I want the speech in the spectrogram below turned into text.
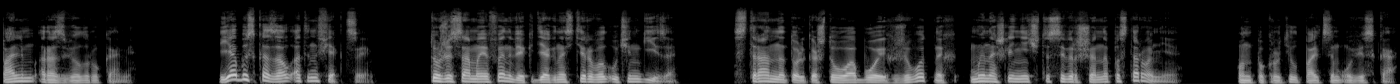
Пальм развел руками. «Я бы сказал, от инфекции. То же самое Фенвик диагностировал у Чингиза. Странно только, что у обоих животных мы нашли нечто совершенно постороннее. Он покрутил пальцем у виска.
